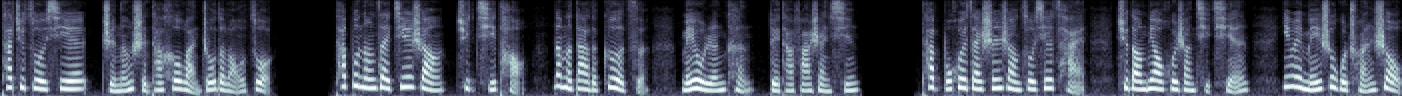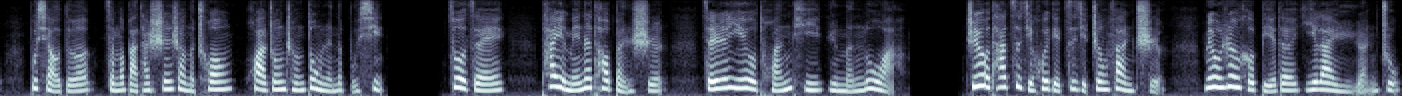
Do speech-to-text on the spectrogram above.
他去做些只能使他喝碗粥的劳作。他不能在街上去乞讨，那么大的个子，没有人肯对他发善心。他不会在身上做些彩，去到庙会上乞钱，因为没受过传授，不晓得怎么把他身上的疮化妆成动人的不幸。做贼。他也没那套本事，贼人也有团体与门路啊。只有他自己会给自己挣饭吃，没有任何别的依赖与援助。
